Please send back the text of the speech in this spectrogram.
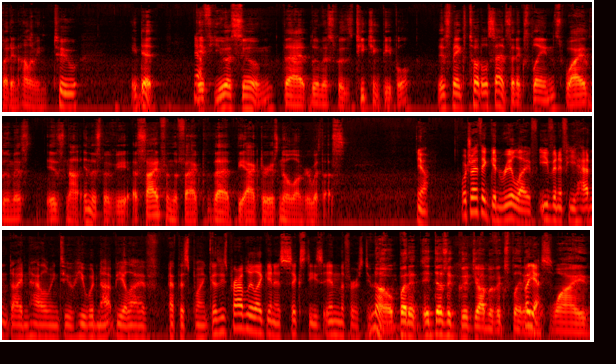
but in Halloween 2, he did. Yeah. If you assume that Loomis was teaching people, this makes total sense and explains why Loomis is not in this movie, aside from the fact that the actor is no longer with us. Yeah. Which I think in real life, even if he hadn't died in Halloween 2, he would not be alive at this point because he's probably like in his 60s in the first two. No, Halloween but it, it does a good job of explaining yes. why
